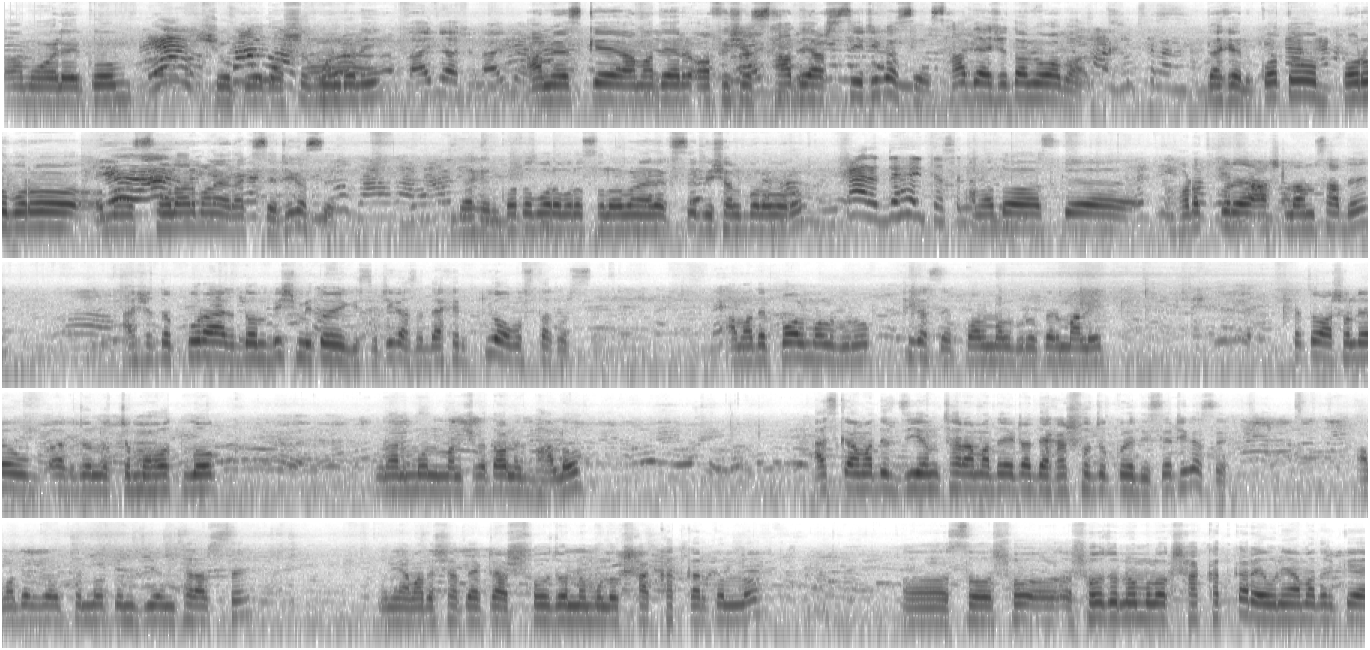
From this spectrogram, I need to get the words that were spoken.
আসসালামু আলাইকুম। সুপ্রিয় দর্শক মণ্ডলী আমি আজকে আমাদের অফিসের ছাদে আসছি ঠিক আছে? ছাদে এসে তো আমি অবাক। দেখেন কত বড় বড় সোলার বানায় রাখছে ঠিক আছে? দেখেন কত বড় বড় সোলার বানায় রাখছে বিশাল বড় বড়। আমরা তো আজকে হঠাৎ করে আসলাম ছাদে এসে তো পুরো একদম বিস্মিত হয়ে গেছি ঠিক আছে? দেখেন কি অবস্থা করছে। আমাদের পলমল গ্রুপ ঠিক আছে? পলমল গ্রুপের মালিক। সে তো আসলে একজন হচ্ছে মহৎ লোক। ওনার মন মানসিকতা অনেক ভালো। আজকে আমাদের জিএম স্যার আমাদের এটা দেখার সুযোগ করে দিছে, ঠিক আছে? আমাদের হচ্ছে নতুন জিএম স্যার আসছে। উনি আমাদের সাথে একটা সৌজন্যমূলক সাক্ষাৎকার করল। সৌজন্যমূলক সাক্ষাৎকারে উনি আমাদেরকে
